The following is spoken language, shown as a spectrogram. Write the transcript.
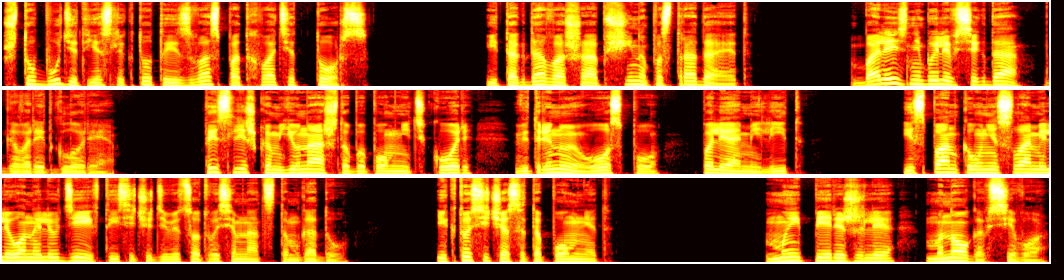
Что будет, если кто-то из вас подхватит торс? И тогда ваша община пострадает. Болезни были всегда, говорит Глория. Ты слишком юна, чтобы помнить корь, ветряную оспу, полиомиелит. Испанка унесла миллионы людей в 1918 году. И кто сейчас это помнит? Мы пережили много всего.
